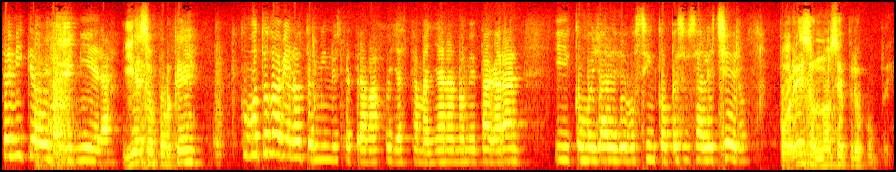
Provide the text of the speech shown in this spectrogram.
Temí que hoy no viniera. ¿Y eso por qué? Como todavía no termino este trabajo y hasta mañana no me pagarán, y como ya le debo cinco pesos al lechero. Por eso no se preocupe.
